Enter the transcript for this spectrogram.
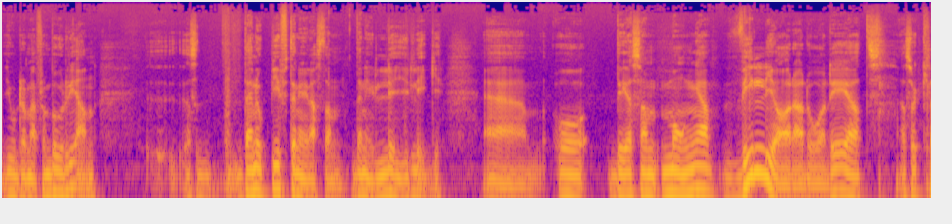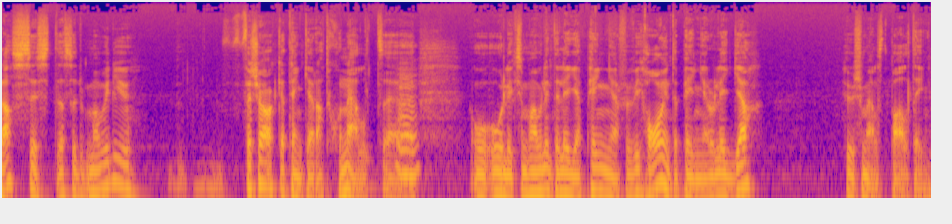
gjorde de här från början. Alltså, den uppgiften är nästan den är löjlig. Eh, och det som många vill göra då det är att, alltså klassiskt, alltså, man vill ju försöka tänka rationellt. Eh, och, och liksom, han vill inte lägga pengar, för vi har ju inte pengar att lägga hur som helst på allting.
